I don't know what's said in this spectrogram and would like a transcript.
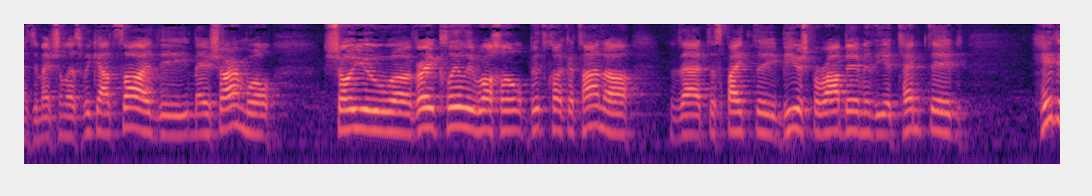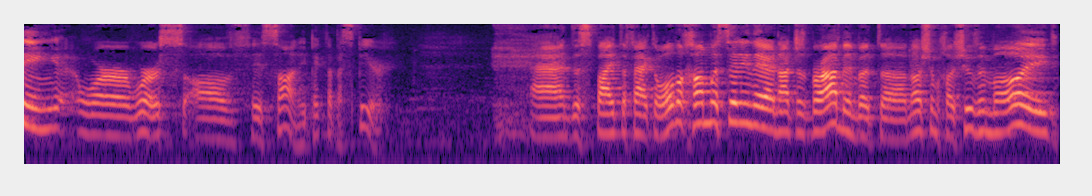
as I mentioned last week outside, the Meisharim will show you uh, very clearly, Rachel Bitcha Katana, that despite the Biush Barabim and the attempted hitting, or worse, of his son, he picked up a spear. And despite the fact that all the Chum was sitting there, not just Barabim, but uh, Noshim Chashuvim Ma'oid,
